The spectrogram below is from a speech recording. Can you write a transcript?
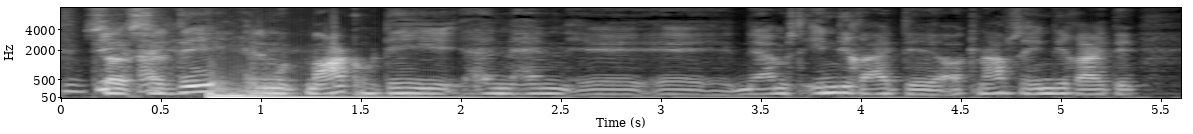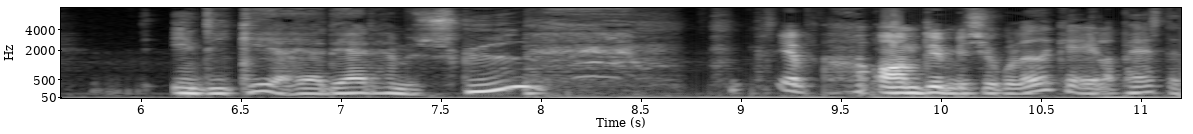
De, Så, så det Helmut Marko, det han, han øh, øh, nærmest indirekte og knap så indirekte indikerer her, det er, at han vil skyde. Ja, og om det er med chokoladekage eller pasta,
